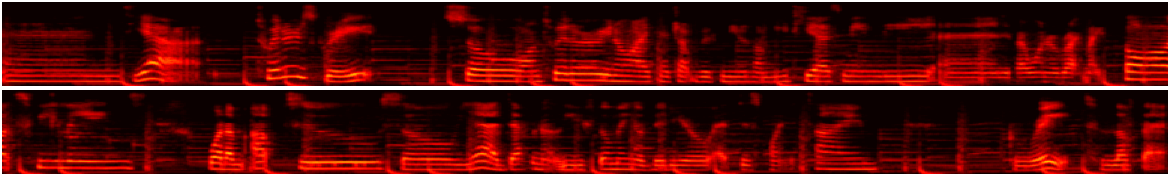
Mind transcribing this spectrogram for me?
And yeah, Twitter is great. So on Twitter, you know, I catch up with news on BTS mainly, and if I want to write my thoughts, feelings, what I'm up to. So yeah, definitely filming a video at this point in time. Great, love that.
